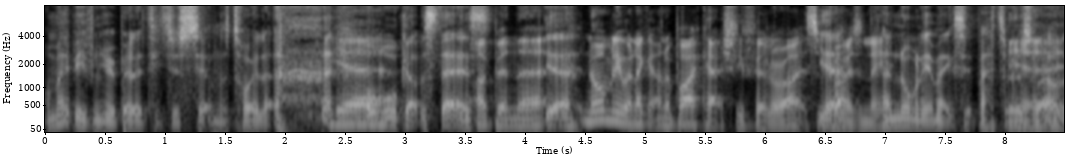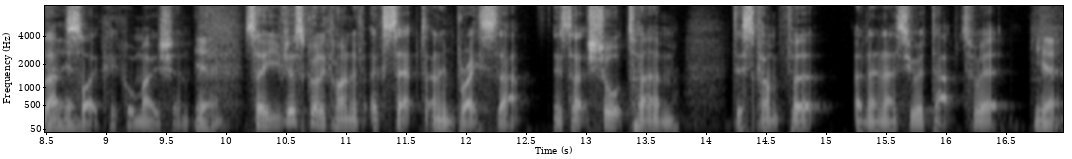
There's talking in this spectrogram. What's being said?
or maybe even your ability to just sit on the toilet Yeah. or walk up the stairs. I've been there. Yeah. Normally, when I get on a bike, I actually feel all right. Surprisingly. Yeah. And normally it makes it better as well, yeah, that yeah. cyclical motion. Yeah. So you've just got to kind of accept and embrace that. It's that short term discomfort. And then as you adapt to it, yeah.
